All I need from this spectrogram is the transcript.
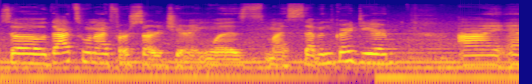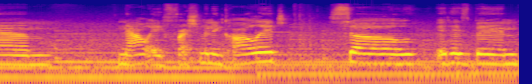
so that's when I first started cheering was my seventh grade year I am now a freshman in college so it has been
